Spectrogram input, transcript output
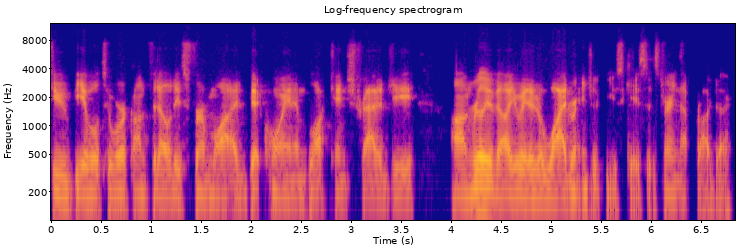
to be able to work on Fidelity's firm-wide Bitcoin and blockchain strategy um, really evaluated a wide range of use cases during that project.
